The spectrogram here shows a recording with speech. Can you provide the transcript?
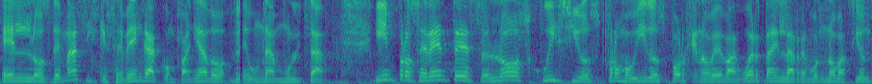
en los demás y que se venga acompañado de una multa. Improcedentes los juicios promovidos por Genoveva Huerta en la renovación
